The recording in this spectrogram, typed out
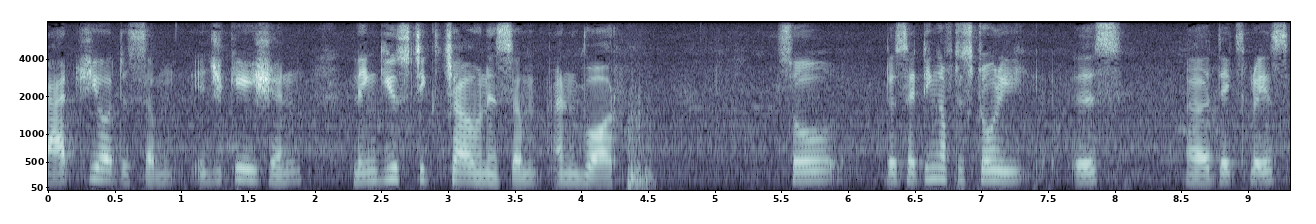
patriotism, education, linguistic chauvinism, and war. So the setting of the story is uh, takes place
